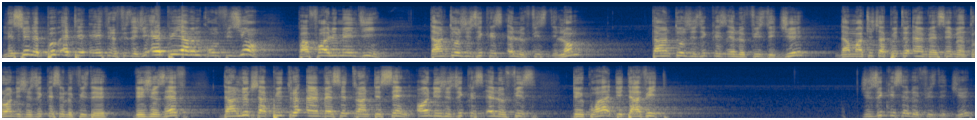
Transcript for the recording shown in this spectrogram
Les cieux ne peuvent être, être fils de Dieu. Et puis il y a même confusion. Parfois lui-même dit, tantôt Jésus-Christ est le fils de l'homme, tantôt Jésus-Christ est le fils de Dieu. Dans Matthieu chapitre 1, verset 23, on dit Jésus-Christ est le fils de, de Joseph. Dans Luc chapitre 1, verset 35, on dit Jésus-Christ est le fils de quoi? De David. Jésus-Christ est le fils de Dieu.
